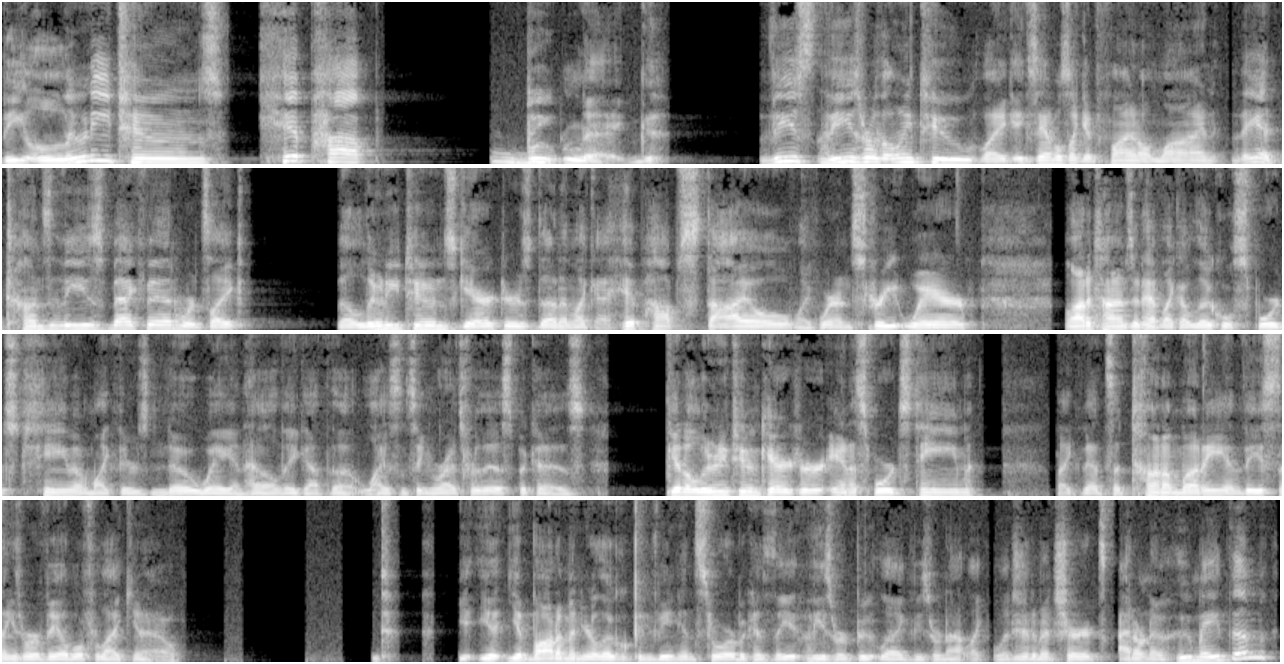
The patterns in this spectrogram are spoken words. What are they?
The Looney Tunes hip hop bootleg. These these were the only two like examples I could find online. They had tons of these back then where it's like the Looney Tunes characters done in like a hip hop style, like wearing streetwear. A lot of times they'd have like a local sports team. I'm like, there's no way in hell they got the licensing rights for this because get a Looney Tune character and a sports team, like that's a ton of money. And these things were available for like you know you, you bought them in your local convenience store because they, these were bootleg. These were not like legitimate shirts. I don't know who made them,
